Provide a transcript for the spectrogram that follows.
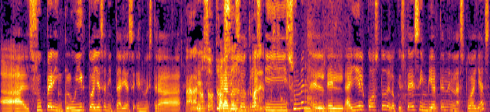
a- al súper incluir toallas sanitarias en nuestra Para eh, nosotros, para sí, nosotros para y sumen el, el- ahí el costo de lo que ustedes invierten en las toallas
